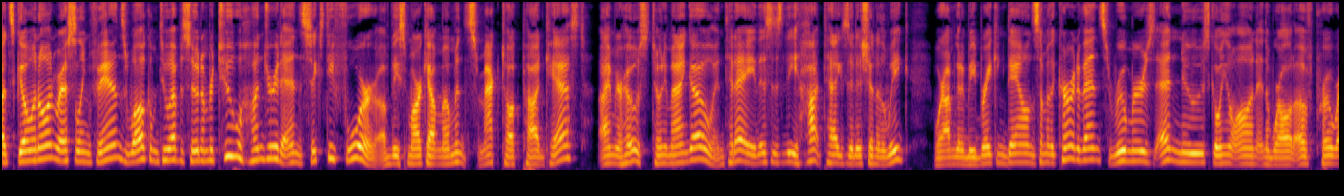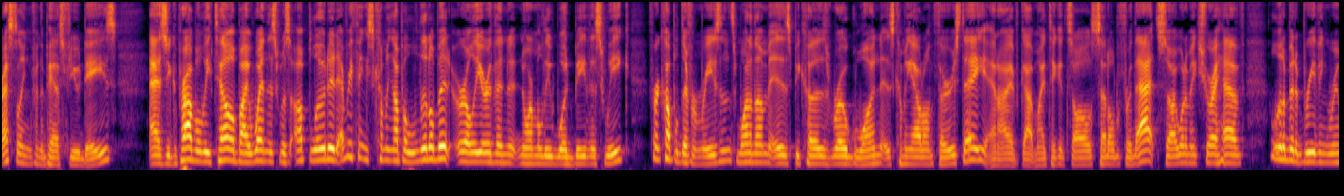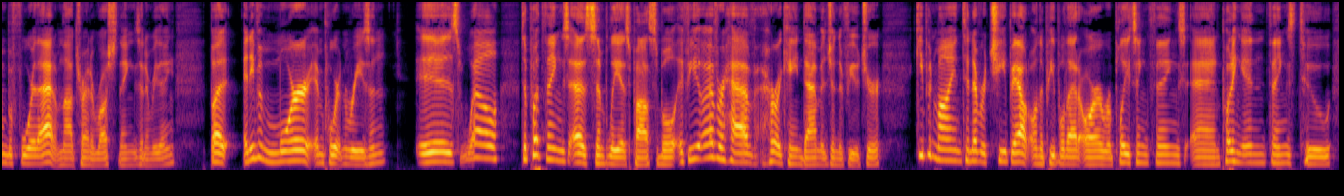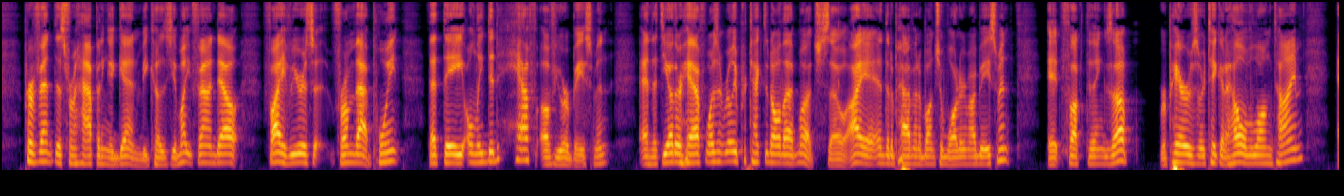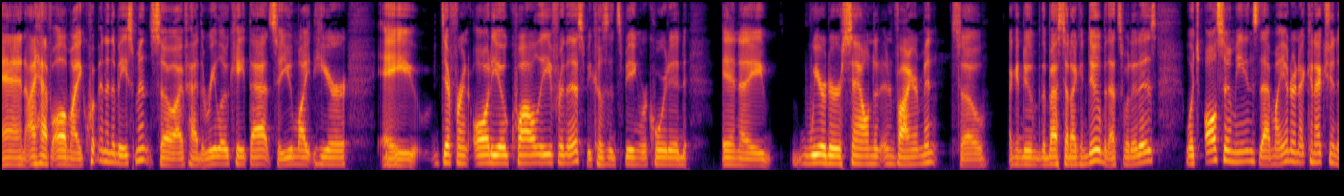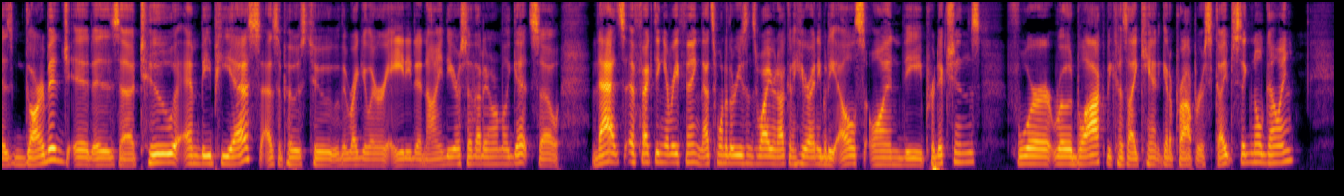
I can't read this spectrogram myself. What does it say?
What's going on, wrestling fans? Welcome to episode number 264 of the Smark Out Moment Smack Talk podcast. I'm your host, Tony Mango, and today this is the Hot Tags edition of the week, where I'm going to be breaking down some of the current events, rumors, and news going on in the world of pro wrestling from the past few days. As you can probably tell by when this was uploaded, everything's coming up a little bit earlier than it normally would be this week for a couple different reasons. One of them is because Rogue One is coming out on Thursday, and I've got my tickets all settled for that, so I want to make sure I have a little bit of breathing room before that. I'm not trying to rush things and everything. But an even more important reason is, well, to put things as simply as possible, if you ever have hurricane damage in the future, keep in mind to never cheap out on the people that are replacing things and putting in things to prevent this from happening again because you might find out five years from that point that they only did half of your basement and that the other half wasn't really protected all that much. So I ended up having a bunch of water in my basement. It fucked things up. Repairs are taking a hell of a long time. And I have all my equipment in the basement, so I've had to relocate that. So you might hear a different audio quality for this because it's being recorded in a weirder sound environment. So I can do the best that I can do, but that's what it is. Which also means that my internet connection is garbage. It is uh, 2 Mbps as opposed to the regular 80 to 90 or so that I normally get. So that's affecting everything. That's one of the reasons why you're not going to hear anybody else on the predictions for Roadblock because I can't get a proper Skype signal going.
